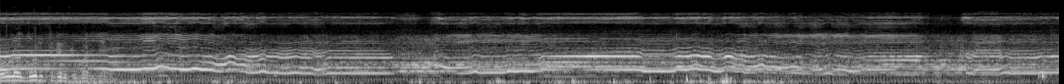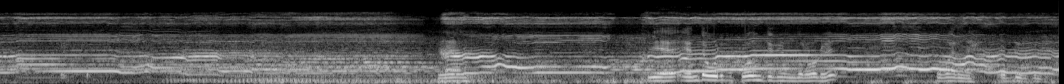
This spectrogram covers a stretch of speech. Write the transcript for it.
எவ்வளோ தூரத்துக்கு இருக்குது பாருங்கள் Yeah. எந்த ஊருக்கு போகும் தெரியும் இந்த ரோடு. இப்போ பாருங்கள் எப்படி இருக்குது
